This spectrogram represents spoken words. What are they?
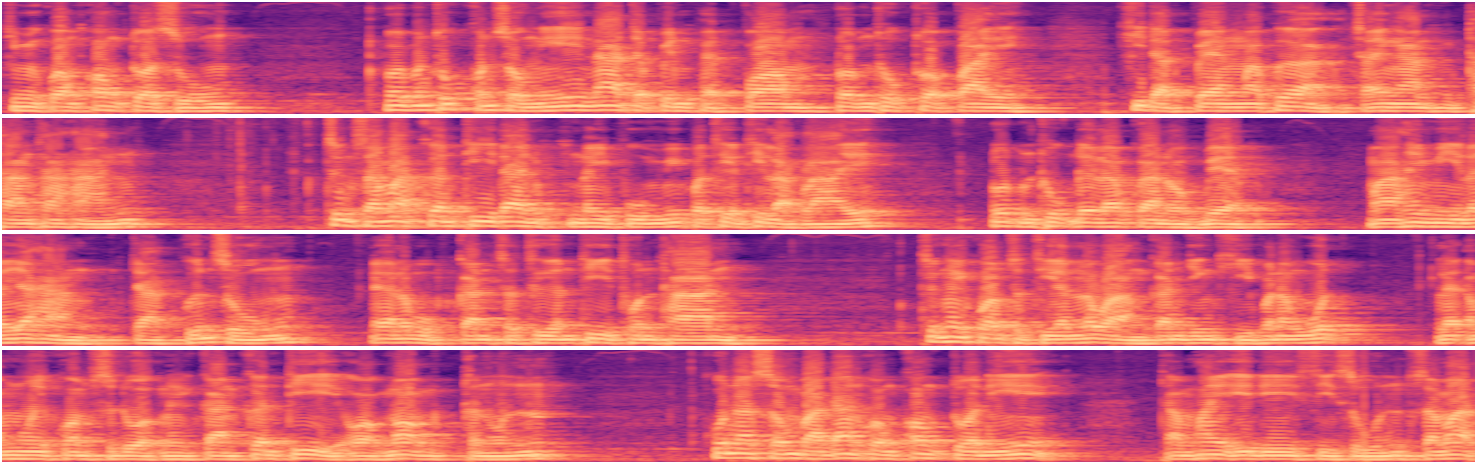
ที่มีความคล่องตัวสูง รถบรรทุกขนส่งนี้น่าจะเป็นแพลตฟอร์มรถบรรทุกทั่วไป ที่ดัดแปลงมาเพื่อใช้งานทางทหาร ซึ่งสามารถเคลื่อนที่ได้ในภูมิประเทศที่หลากหลาย รถบรรทุกได้รับการออกแบบ มาให้มีระยะห่างจากพื้นสูง และระบบกันสะเทือนที่ทนทาน ซึ่งให้ความเสถียรระหว่างการยิงขีปนาวุธ และอำนวยความสะดวกในการเคลื่อนที่ออกนอกถนน คุณสมบัติด้านความคล่องตัวนี้ทำให้ AD40 สามารถ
